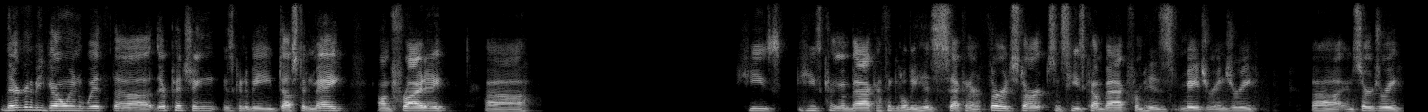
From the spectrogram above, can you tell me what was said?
they're going to be going with uh, their pitching is going to be Dustin May on Friday. Uh, he's he's coming back. I think it'll be his second or third start since he's come back from his major injury uh, and surgery.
